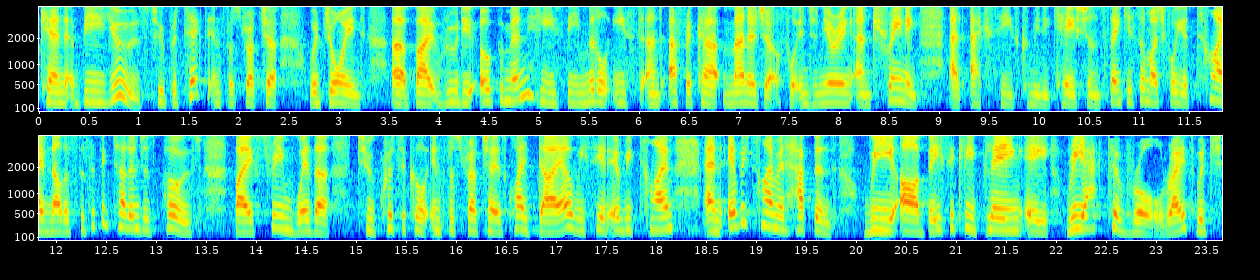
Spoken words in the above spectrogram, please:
can be used to protect infrastructure, we're joined uh, by Rudie Opperman. He's the Middle East and Africa Manager for Engineering and Training at Axis Communications. Thank you so much for your time. Now, the specific challenges posed by extreme weather to critical infrastructure infrastructure is quite dire. We see it every time. And every time it happens, we are basically playing a reactive role, right? Which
